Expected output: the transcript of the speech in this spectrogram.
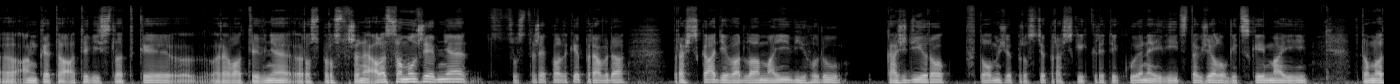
eh, anketa a ty výsledky relativně rozprostřené. Ale samozřejmě, co jste řekla, tak je pravda, pražská divadla mají výhodu každý rok v tom, že prostě pražských kritiků je nejvíc, takže logicky mají v tomhle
